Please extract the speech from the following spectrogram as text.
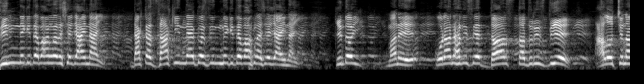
জিন্দেগিতে বাংলাদেশে যায় নাই। ডাক্তার জাকির নায়কও জিন্দেগিতে বাংলাদেশে যায় নাই। কিন্তু ওই মানে কোরআন হাদিসের দার্স তাদরিস দিয়ে আলোচনা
